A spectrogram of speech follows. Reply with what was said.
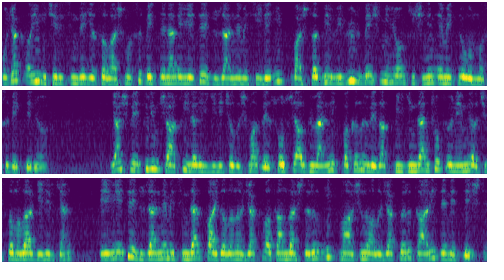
Ocak ayın içerisinde yasalaşması beklenen EYT düzenlemesiyle ilk başta 1,5 milyon kişinin emekli olması bekleniyor. Yaş ve prim şartıyla ilgili Çalışma ve Sosyal Güvenlik Bakanı Vedat Bilgin'den çok önemli açıklamalar gelirken, EYT düzenlemesinden faydalanacak vatandaşların ilk maaşını alacakları tarih de netleşti.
